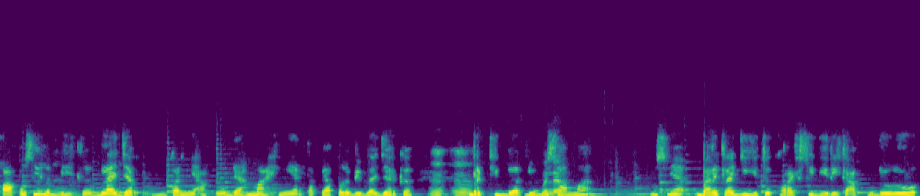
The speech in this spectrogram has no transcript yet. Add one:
kalau aku sih lebih ke belajar bukannya aku udah mahir tapi aku lebih belajar ke Mm-mm. berkiblat dulu Bener. sama maksudnya balik lagi gitu koreksi diri ke aku dulu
